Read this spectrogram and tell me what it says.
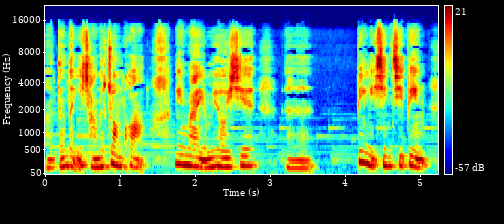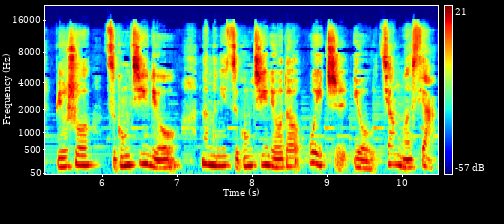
嗯等等异常的状况。另外有没有一些嗯病理性疾病？比如说子宫肌瘤，那么你子宫肌瘤的位置有浆膜下、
